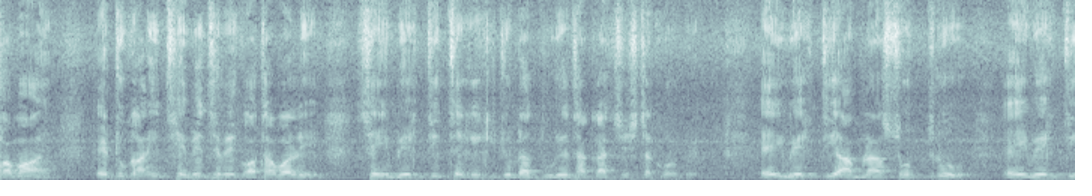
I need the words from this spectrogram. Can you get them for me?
সময় একটুখানি থেমে থেমে কথা বলে, সেই ব্যক্তির থেকে কিছুটা দূরে থাকার চেষ্টা করবেন এই ব্যক্তি আপনার শত্রু, এই ব্যক্তি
